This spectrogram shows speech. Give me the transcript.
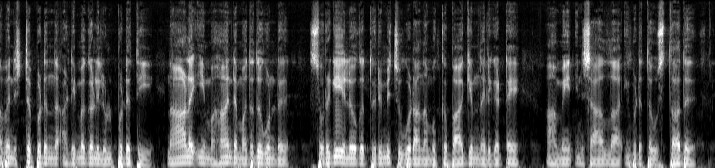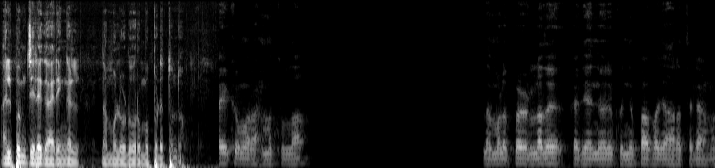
അവൻ ഇഷ്ടപ്പെടുന്ന അടിമകളിൽ ഉൾപ്പെടുത്തി നാളെ ഈ മഹാന്റെ മതത് കൊണ്ട് സ്വർഗീയ ലോകത്ത് ഒരുമിച്ചുകൂടാൻ നമുക്ക് ഭാഗ്യം നൽകട്ടെ. ആമീൻ. ഇൻഷാ അള്ളാഹ് ഇവിടുത്തെ ഉസ്താദ് അല്പം ചില കാര്യങ്ങൾ നമ്മളോട് ഓർമ്മപ്പെടുത്തുന്നു. നമ്മളിപ്പോൾ ഉള്ളത് കരിയന്നൂർ കുഞ്ഞപ്പാപ്പ ജാറത്തിലാണ്.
